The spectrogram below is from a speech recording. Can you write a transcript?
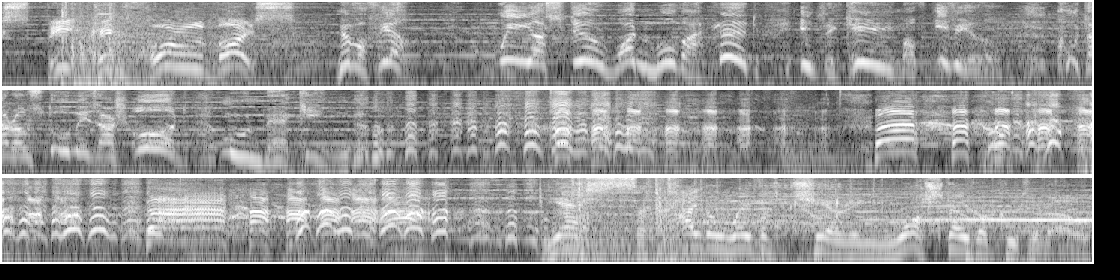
Speak in full voice. Never fear, we are still one move ahead in the game of evil. Kutaro's doom is assured, Moon Bear King. Yes, a tidal wave of cheering washed over Kutaro,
